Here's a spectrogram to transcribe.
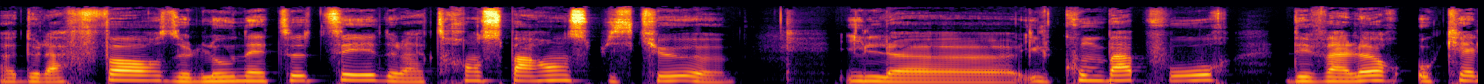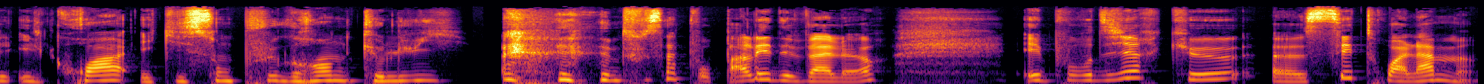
de la force, de l'honnêteté, de la transparence, puisque euh, il, combat pour des valeurs auxquelles il croit et qui sont plus grandes que lui. Tout ça pour parler des valeurs et pour dire que euh, ces trois lames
